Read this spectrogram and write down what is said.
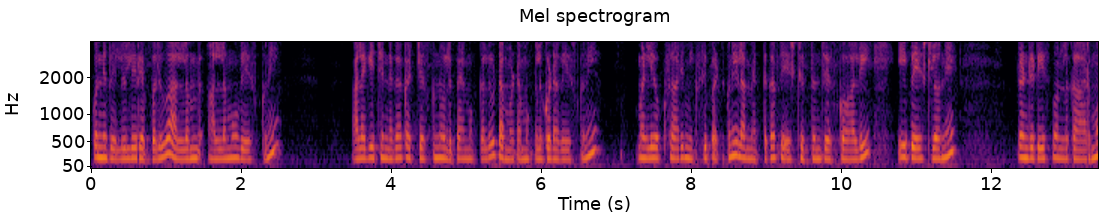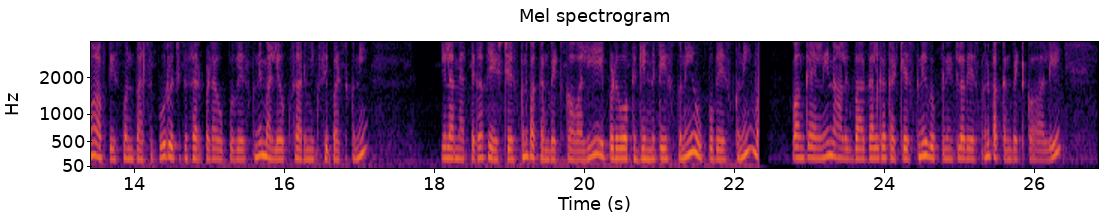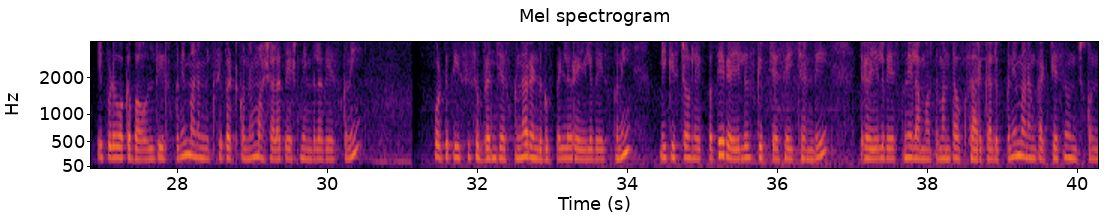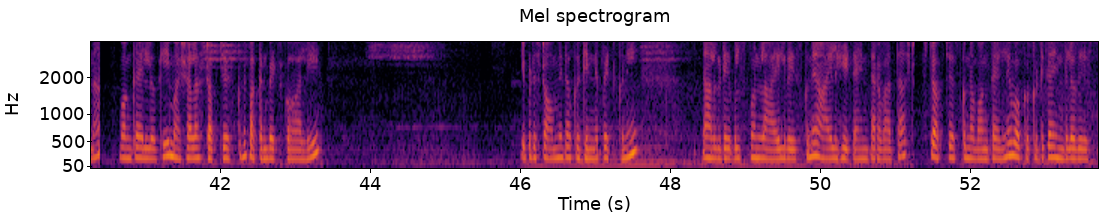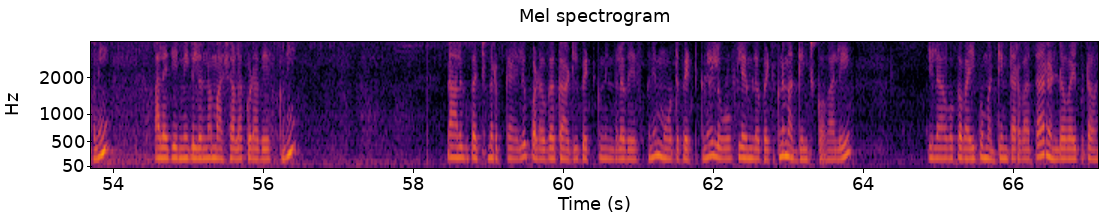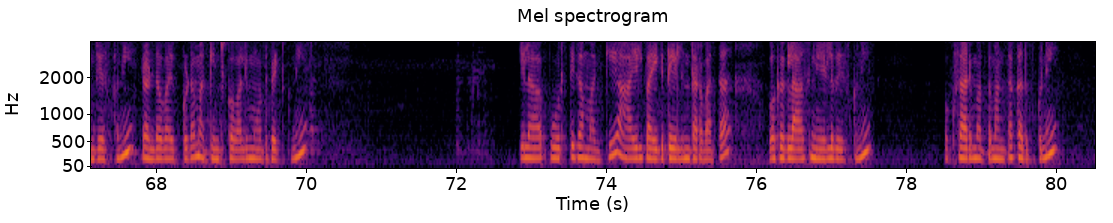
కొన్ని వెల్లుల్లి రెబ్బలు అల్లం అల్లము వేసుకుని అలాగే చిన్నగా కట్ చేసుకున్న ఉల్లిపాయ ముక్కలు టమాటా ముక్కలు కూడా వేసుకుని మళ్ళీ ఒకసారి మిక్సీ పట్టుకుని ఇలా మెత్తగా పేస్ట్ సిద్ధం చేసుకోవాలి. ఈ పేస్ట్లోనే రెండు టీ స్పూన్ల కారము హాఫ్ టీ స్పూన్ పసుపు రుచికి సరిపడా ఉప్పు వేసుకుని మళ్ళీ ఒకసారి మిక్సీ పట్టుకుని ఇలా మెత్తగా పేస్ట్ చేసుకుని పక్కన పెట్టుకోవాలి. ఇప్పుడు ఒక గిన్నె తీసుకుని ఉప్పు వేసుకుని వంకాయల్ని నాలుగు భాగాలుగా కట్ చేసుకుని ఉప్పు నీటిలో వేసుకుని పక్కన పెట్టుకోవాలి. ఇప్పుడు ఒక బౌల్ తీసుకుని మనం మిక్సీ పట్టుకున్న మసాలా పేస్ట్ని ఇందులో వేసుకుని పొట్టు తీసి శుభ్రం చేసుకున్న రెండు గుప్పెళ్ళు రొయ్యలు వేసుకుని మీకు ఇష్టం లేకపోతే రొయ్యలు స్కిప్ చేసేయచ్చండి. రొయ్యలు వేసుకుని ఇలా మొత్తం అంతా ఒకసారి కలుపుకొని మనం కట్ చేసి ఉంచుకున్న వంకాయల్లోకి మసాలా స్టఫ్ చేసుకుని పక్కన పెట్టుకోవాలి. ఇప్పుడు స్టవ్ మీద ఒక గిన్నె పెట్టుకుని నాలుగు టేబుల్ స్పూన్ల ఆయిల్ వేసుకుని ఆయిల్ హీట్ అయిన తర్వాత స్టఫ్ చేసుకున్న వంకాయల్ని ఒక్కొక్కటిగా ఇందులో వేసుకుని అలాగే మిగిలిన మసాలా కూడా వేసుకుని నాలుగు పచ్చిమిరపకాయలు పొడవుగా గాడ్లు పెట్టుకుని ఇందులో వేసుకుని మూత పెట్టుకుని లో ఫ్లేమ్లో పెట్టుకుని మగ్గించుకోవాలి. ఇలా ఒక వైపు మగ్గిన తర్వాత రెండో వైపు టర్న్ చేసుకుని రెండో వైపు కూడా మగ్గించుకోవాలి మూత పెట్టుకుని. ఇలా పూర్తిగా మగ్గి ఆయిల్ పైకి తేలిన తర్వాత ఒక గ్లాసు నీళ్ళు వేసుకుని ఒకసారి మొత్తం అంతా కదుపుకొని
